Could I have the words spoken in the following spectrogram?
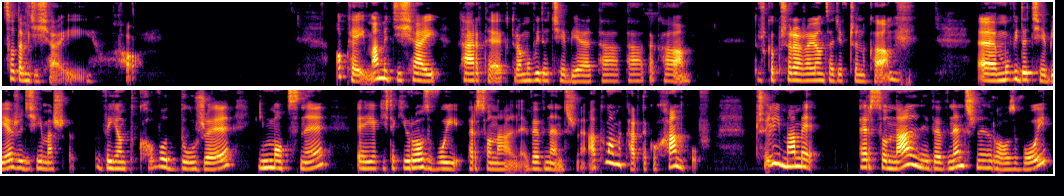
Co tam dzisiaj? Ho. Ok, mamy dzisiaj kartę, która mówi do Ciebie, ta, ta taka troszkę przerażająca dziewczynka. E, mówi do Ciebie, że dzisiaj masz wyjątkowo duży i mocny e, jakiś taki rozwój personalny, wewnętrzny. A tu mamy kartę kochanków, czyli mamy personalny, wewnętrzny rozwój,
